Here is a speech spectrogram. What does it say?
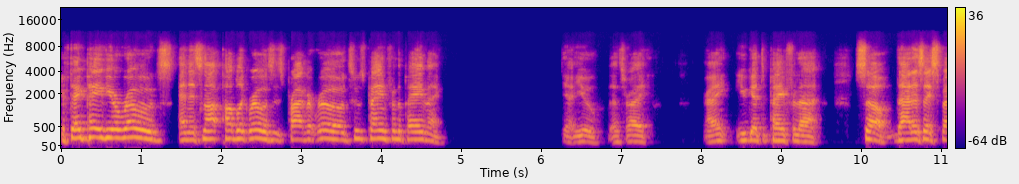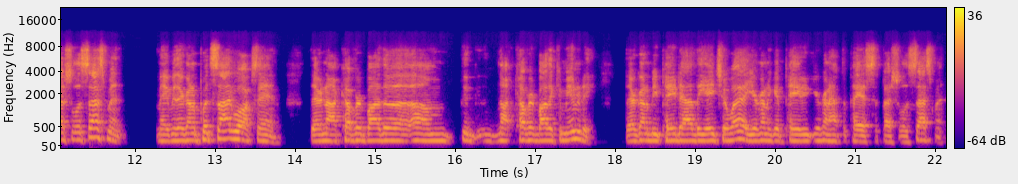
if they pave your roads and it's not public roads, it's private roads, who's paying for the paving? Yeah, you. That's right. Right? You get to pay for that. So that is a special assessment. Maybe they're going to put sidewalks in they're not covered by the um, not covered by the community. They're going to be paid out of the HOA. You're going to get paid. You're going to have to pay a special assessment.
